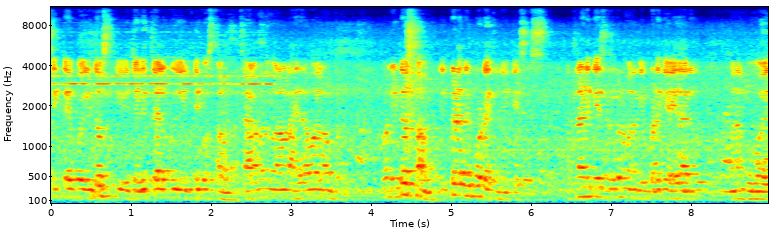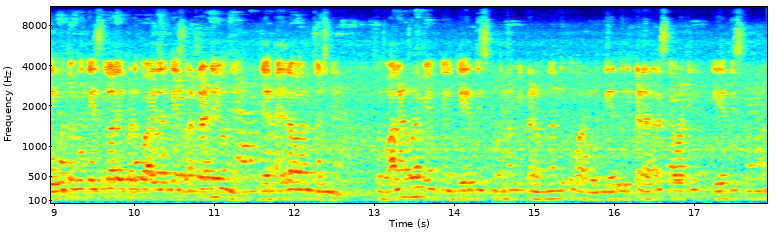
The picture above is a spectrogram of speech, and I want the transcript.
సిక్ అయిపోయి ఇటు వస్తుంది జగిత్యాలకు ఇంటికి వస్తూ ఉన్నారు. చాలా మంది మన హైదరాబాద్లో ఉంటారు. వాళ్ళు ఇటు వస్తూ ఇక్కడ రిపోర్ట్ అవుతున్నాయి కేసెస్ అట్లాంటి కేసులు కూడా మనకి ఇప్పటికీ ఐదారు మనకు ఇరవై తొమ్మిది కేసులలో ఇప్పటికీ ఐదారు కేసులు అట్లాంటివి ఉన్నాయి. హైదరాబాద్ నుంచి వచ్చినాయి. సో వాళ్ళని కూడా మేము మేము కేర్ తీసుకుంటున్నాం. ఇక్కడ ఉన్నందుకు వాళ్ళు కేర్ ఇక్కడ అడ్రస్ కాబట్టి కేర్ తీసుకుంటున్నాం.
